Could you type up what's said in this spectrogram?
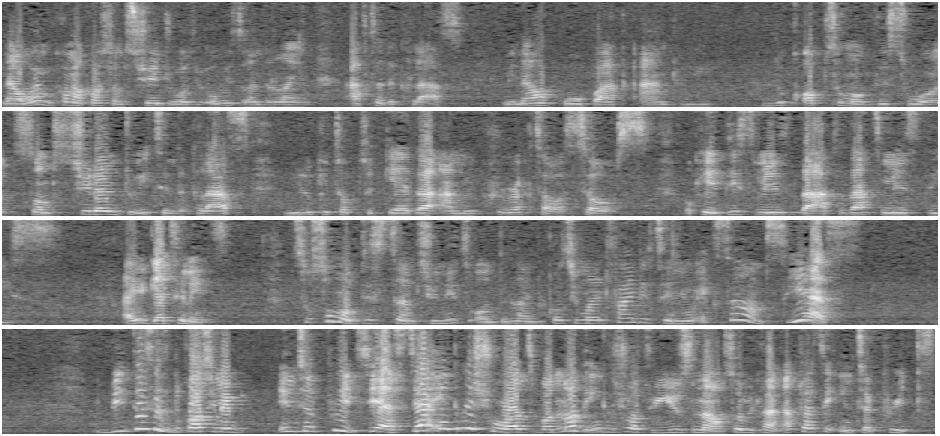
Now, when we come across some strange words, we always underline. After the class, we now go back and we look up some of these words. Some students do it in the class. We look it up together and we correct ourselves. Okay, this means that. That means this. Are you getting it? So some of these terms you need to underline because you might find it in your exams. Yes. This is because you may interpret. Yes, they are English words, but not the English words we use now. So we can actually interpret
